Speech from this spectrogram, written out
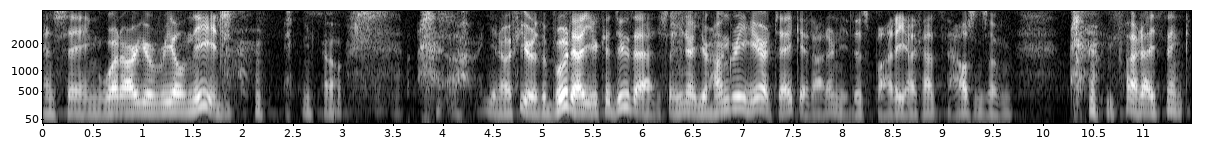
and saying, what are your real needs? you know, you know, if you're the Buddha, you could do that. Say, you know, you're hungry? Here, take it. I don't need this body. I've had thousands of them. but I think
